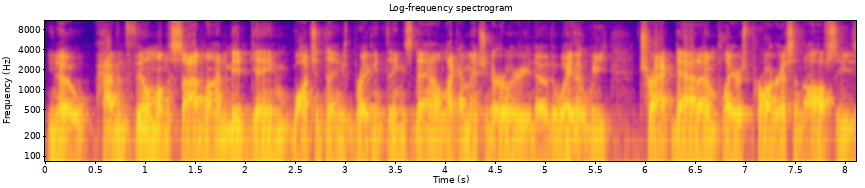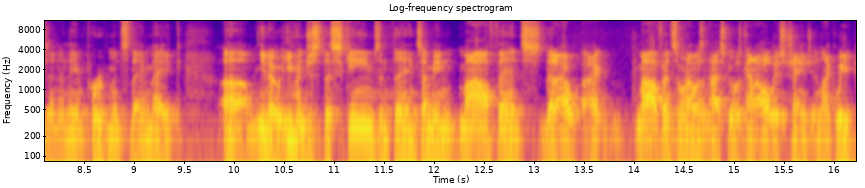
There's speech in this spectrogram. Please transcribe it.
you know having film on the sideline mid game, watching things, breaking things down. Like I mentioned earlier, you know, the way that we track data and players' progress in the offseason and the improvements they make. Um, you know, even just the schemes and things. I mean, my offense that I, I my offense when I was in high school was kind of always changing. Like we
